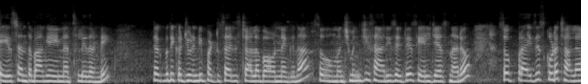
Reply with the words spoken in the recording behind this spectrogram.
టేస్ట్ అంత బాగా ఏం నచ్చలేదండి. కాకపోతే ఇక్కడ చూడండి పట్టు శారీస్ చాలా బాగున్నాయి కదా. సో మంచి మంచి శారీస్ అయితే సేల్ చేస్తున్నారు. సో ప్రైజెస్ కూడా చాలా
